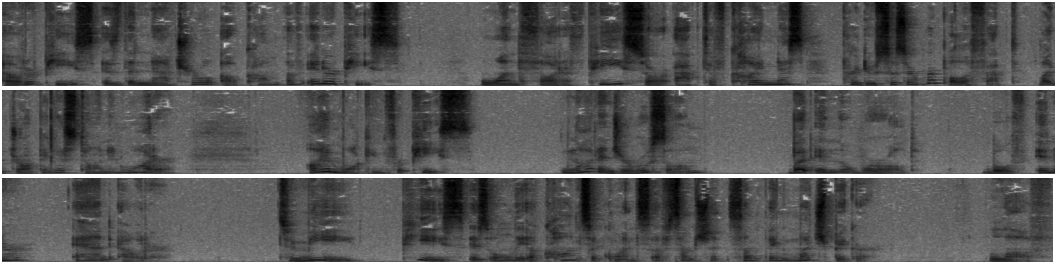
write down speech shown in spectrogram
Outer peace is the natural outcome of inner peace. One thought of peace or act of kindness produces a ripple effect, like dropping a stone in water. I'm walking for peace, not in Jerusalem, but in the world, both inner and outer. To me, peace is only a consequence of some, something much bigger love.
